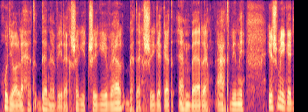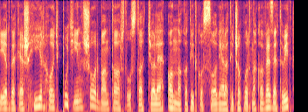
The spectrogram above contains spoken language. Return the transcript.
hogyan lehet denevérek segítségével betegségeket emberre átvinni. És még egy érdekes hír, hogy Putyin sorban tartóztatja le annak a titkosszolgálati csoportnak a vezetőit,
